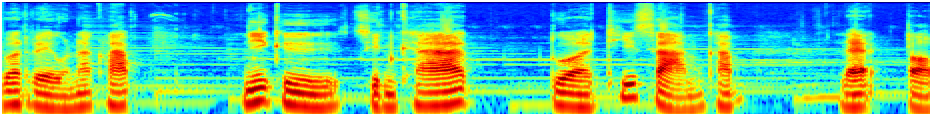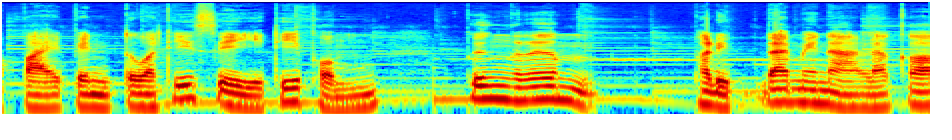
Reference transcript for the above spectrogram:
รวดเร็วนะครับ นี่คือสินค้าตัวที่ 3 ครับ และต่อไปเป็นตัวทีสี่4 ที่ผมเพิ่งเริ่มผลิตได้ไม่นานแล้วก็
